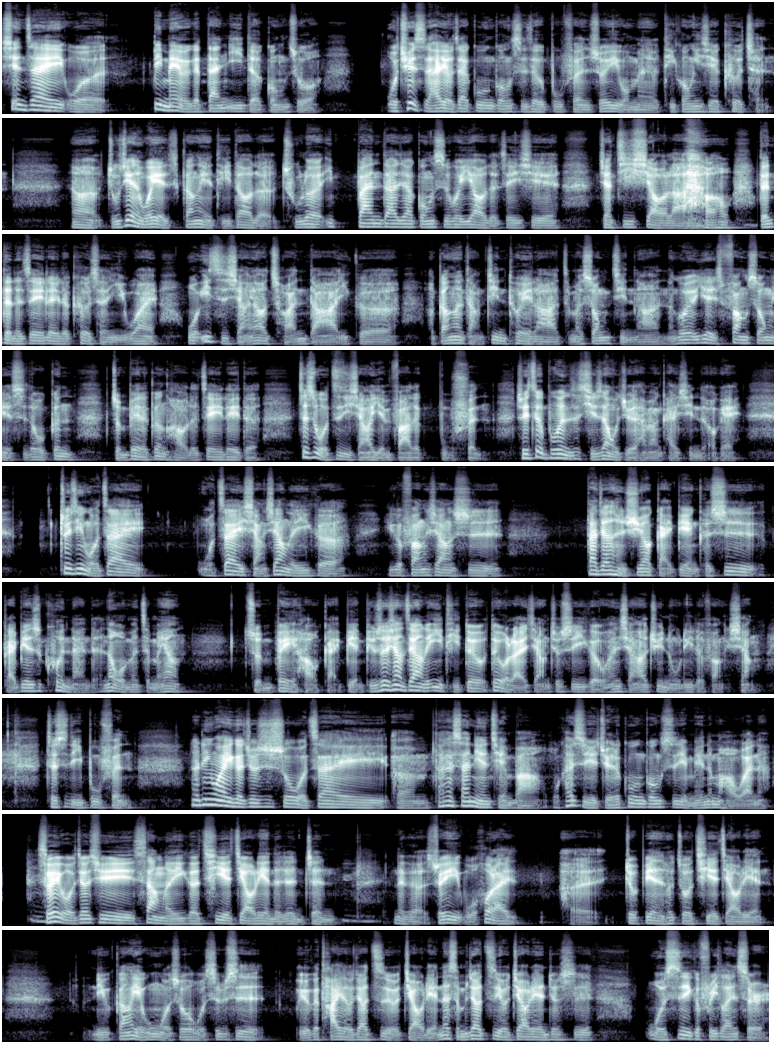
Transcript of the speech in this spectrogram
现在我并没有一个单一的工作，我确实还有在顾问公司这个部分，所以我们有提供一些课程。呃，逐渐我也刚刚也提到的，除了一般大家公司会要的这些像绩效啦，然后等等的这一类的课程以外，我一直想要传达一个。刚刚讲进退啦，怎么松紧啊，能够越放松也使得我更准备的更好的这一类的，这是我自己想要研发的部分。所以这个部分是其实让我觉得还蛮开心的。OK，最近我在我在想象的一个一个方向是，大家都很需要改变，可是改变是困难的。那我们怎么样准备好改变？比如说像这样的议题，对对我来讲就是一个我很想要去努力的方向。这是一部分。那另外一个就是说，我在嗯大概三年前吧，我开始也觉得顾问公司也没那么好玩了，所以我就去上了一个企业教练的认证，那个，所以我后来呃就变成会做企业教练。你刚刚也问我说，我是不是有个 title 叫自由教练？那什么叫自由教练？就是我是一个 freelancer。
